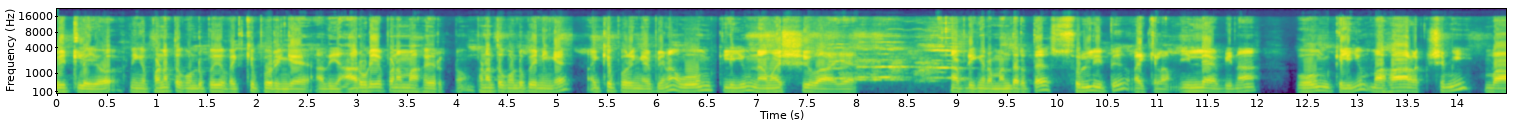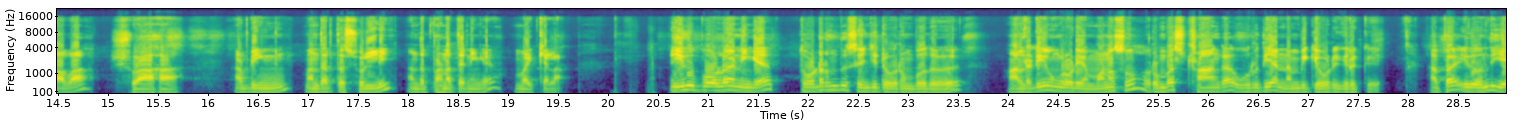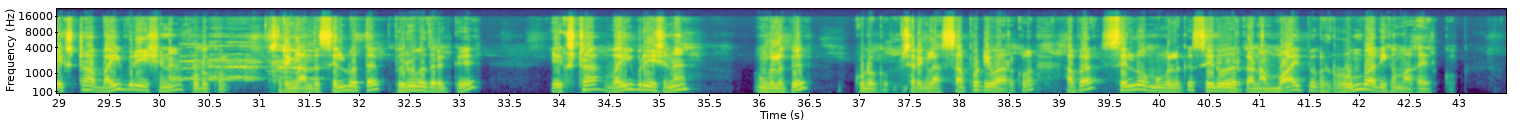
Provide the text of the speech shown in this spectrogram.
வீட்டிலையோ நீங்கள் பணத்தை கொண்டு போய் வைக்க போகிறீங்க அது யாருடைய பணமாக இருக்கட்டும் பணத்தை கொண்டு போய் நீங்கள் வைக்க போகிறீங்க அப்படின்னா ஓம் கிளியும் நம சிவாய அப்படிங்கிற மந்திரத்தை சொல்லிட்டு வைக்கலாம். இல்லை அப்படின்னா ஓம் கிளியும் மகாலட்சுமி வாவா ஸ்வாஹா அப்படின்னு மந்திரத்தை சொல்லி அந்த பணத்தை நீங்கள் வைக்கலாம். இது போல் நீங்கள் தொடர்ந்து செஞ்சுட்டு வரும்போது ஆல்ரெடி உங்களுடைய மனசும் ரொம்ப ஸ்ட்ராங்காக உறுதியாக நம்பிக்கையோடு இருக்குது அப்போ இது வந்து எக்ஸ்ட்ரா வைப்ரேஷனை கொடுக்கும். சரிங்களா? அந்த செல்வத்தை பெறுவதற்கு எக்ஸ்ட்ரா வைப்ரேஷனை உங்களுக்கு கொடுக்கும். சரிங்களா? சப்போர்ட்டிவாக இருக்கும். அப்போ செல்வம் உங்களுக்கு சேருவதற்கான வாய்ப்புகள் ரொம்ப அதிகமாக இருக்கும்.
